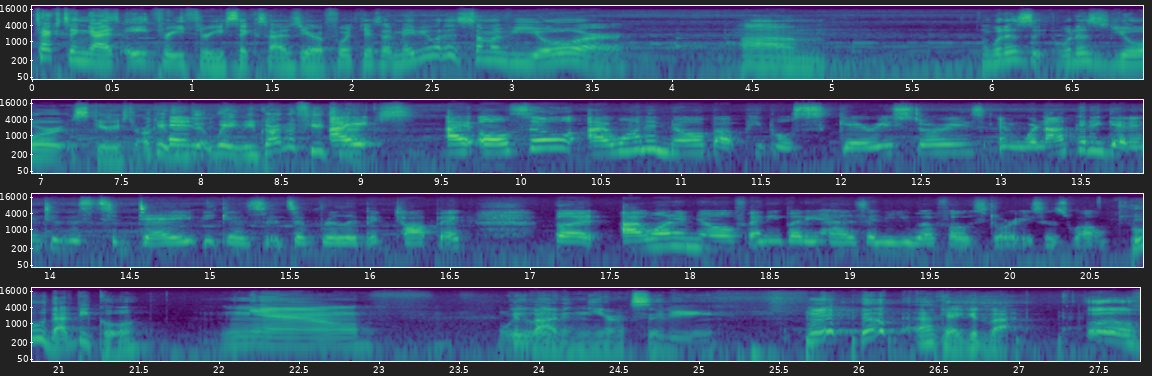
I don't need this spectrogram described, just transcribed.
texting guys 833-650-437. Maybe what is some of your um, what is what is your scary story? Okay, we wait, we've gotten a few I- I also I want to know about people's scary stories, and we're not gonna get into this today because it's a really big topic. But I want to know if anybody has any UFO stories as well. Ooh, that'd be cool. Meow. We Goodbye. live in New York City. okay, goodbye. Oh.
